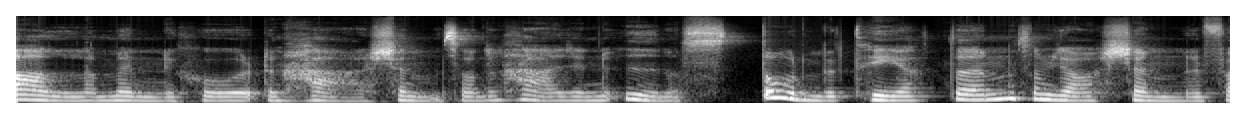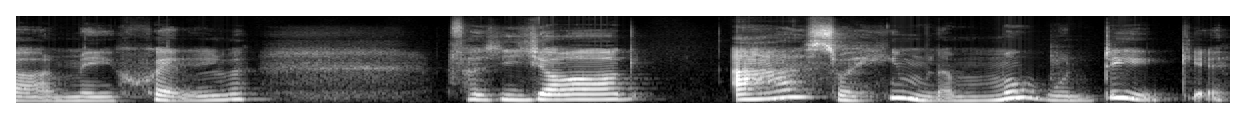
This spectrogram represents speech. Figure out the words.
alla människor den här känslan, den här genuina stoltheten som jag känner för mig själv. För att jag är så himla modig.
